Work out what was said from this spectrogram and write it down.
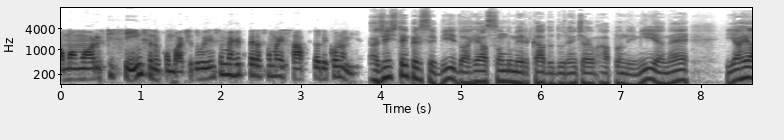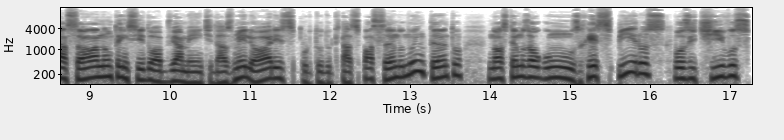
a uma maior eficiência no combate à doença e uma recuperação mais rápida da economia. A gente tem percebido a reação do mercado durante a, a pandemia, né? E a reação ela não tem sido, obviamente, das melhores por tudo que está se passando. No entanto, nós temos alguns respiros positivos,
